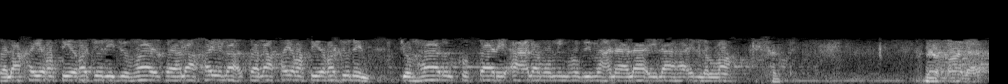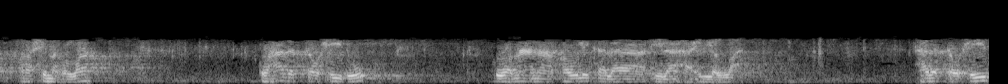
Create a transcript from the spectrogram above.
فلا خير في رجل جهال فلا خير فلا خير في رجل جهال الكفار أعلم منه بمعنى لا إله إلا الله. ما قال رحمه الله وهذا التوحيد هو معنى قولك لا إله إلا الله. هذا التوحيد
